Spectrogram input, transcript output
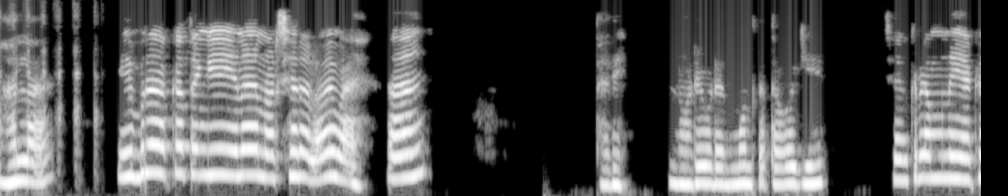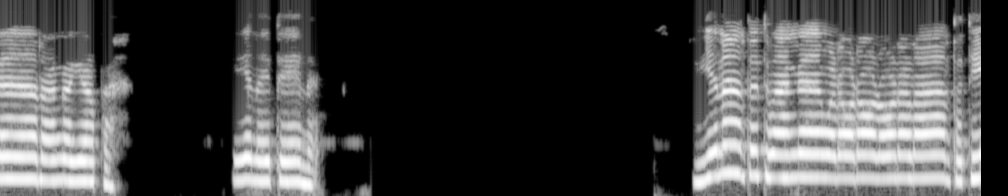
ಅಲ್ಲ, ಇಬ್ರು ಅಕ್ಕ ತಂಗಿ ಏನ ನಡ್ಸ್ಯಾರಲ್ಲ ಇವ? ಆ? ತಡಿ, ನೋಡಿ ಬಿಡ ಮುಂದ್ಕತ ಹೋಗಿ. ಶಂಕರಮ್ಮನ ಯಾಕ ರಾಂಗ್ ಆಗ್ಯಾಪ ಏನೈತೆ ಏನ? ಏನ ಅಂತೈತಿ ಹಂಗ? ಒಡ ಒಡ ಒಡ ಒಡಣ ಅಂತತಿ.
